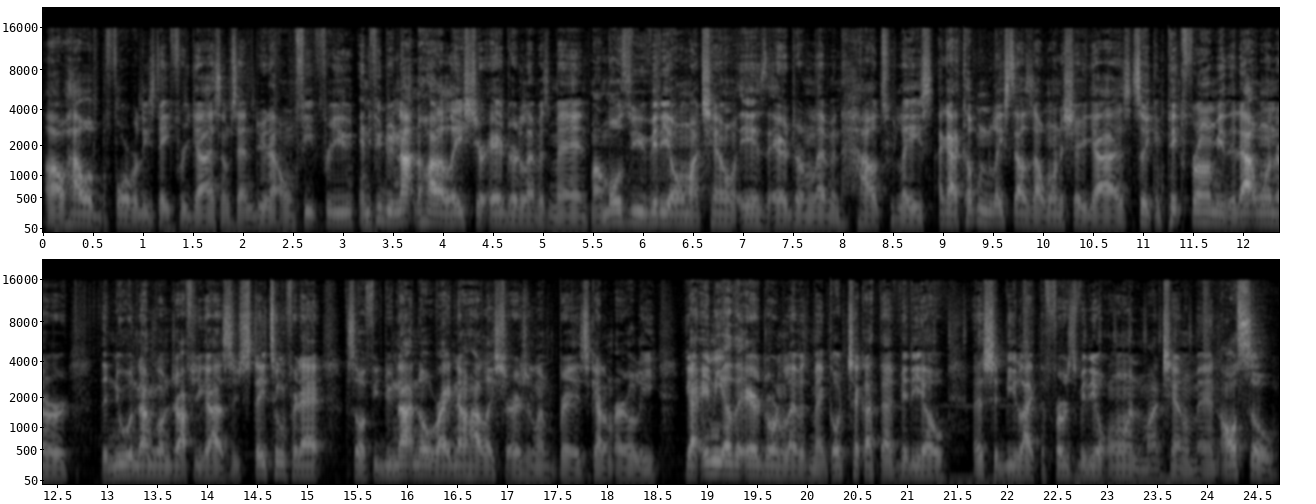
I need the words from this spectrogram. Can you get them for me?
I'll have a before release date for you guys. You know I'm saying do that on feet for you. And if you do not know how to lace your Air Jordan 11s, man, my most viewed video on my channel is the Air Jordan 11 how to lace. I got a couple new lace styles I want to show you guys, so you can pick from either that one or the new one that I'm going to drop for you guys. So stay tuned for that. So if you do not know right now how to lace your Air Jordan 11 Breds, you got them early. You got any other Air Jordan 11s, man, go check out that video. It should be like the first video on my channel, man. Also,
